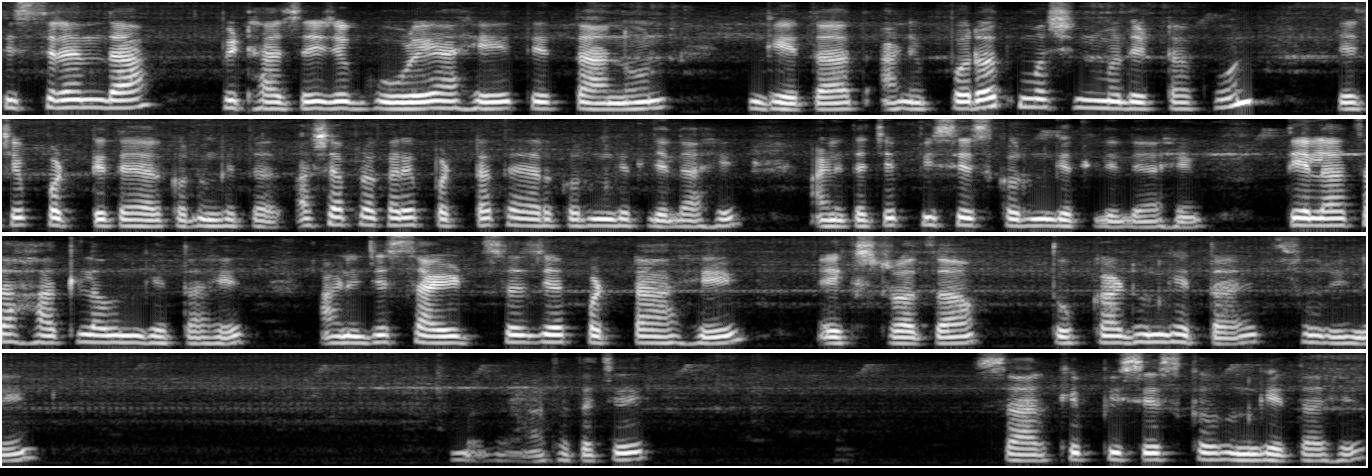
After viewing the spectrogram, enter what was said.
तिसऱ्यांदा पिठाचे जे गोळे आहे ते ताणून घेतात आणि परत मशीनमध्ये टाकून त्याचे पट्टे तयार करून घेतात. अशा प्रकारे पट्टा तयार करून घेतलेला आहे आणि त्याचे पीसेस करून घेतलेले आहे. तेलाचा हात लावून घेत आहेत आणि जे साईडचं जे पट्टा आहे एक्स्ट्राचा तो काढून घेत आहेत सुरीने. बघा आता त्याचे सारखे पीसेस करून घेत आहेत.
